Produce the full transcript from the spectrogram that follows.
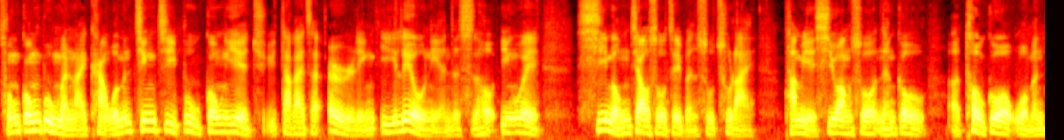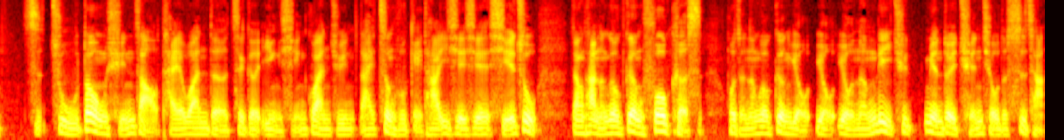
从公部门来看，我们经济部工业局大概在二零一六年的时候，因为西蒙教授这本书出来，他们也希望说能够呃透过我们主主动寻找台湾的这个隐形冠军，来政府给他一些些协助。让它能够更 focus，或者能够更有有有能力去面对全球的市场，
